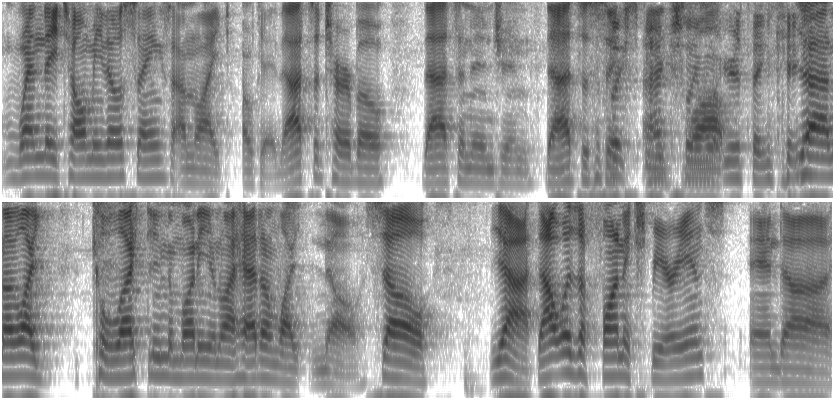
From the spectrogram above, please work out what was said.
when they tell me those things, I'm like, okay, that's a turbo, that's an engine, that's a six speed like actually swap. what you're thinking. Yeah, and I'm like collecting the money in my head. I'm like, no. So, yeah, that was a fun experience, and uh,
